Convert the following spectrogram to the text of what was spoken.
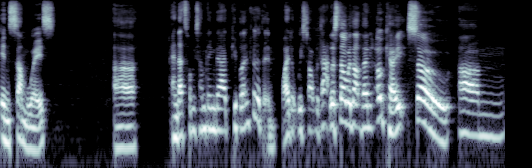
in some ways. Uh, and that's probably something that people are interested in. Why don't we start with that? Let's start with that then. OK, so um,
